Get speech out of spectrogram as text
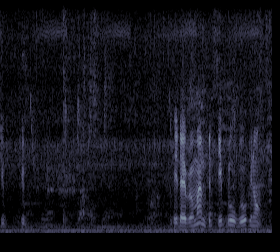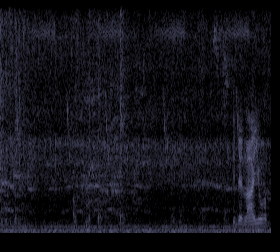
จิ คิปที่ได้ประมาณเป็นสิบลูกอยู่พี่น้องที่ได้ลายอยู่ครับ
